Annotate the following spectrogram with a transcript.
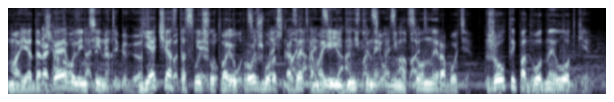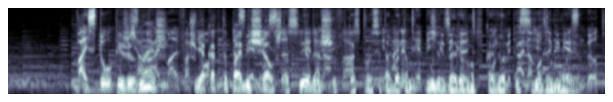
Моя дорогая Валентина, я часто слышал твою просьбу рассказать о моей единственной анимационной работе – «Желтой подводной лодке». Ты же знаешь, я как-то пообещал, что следующий, кто спросит об этом, будет завернут в ковер и съеден морем.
